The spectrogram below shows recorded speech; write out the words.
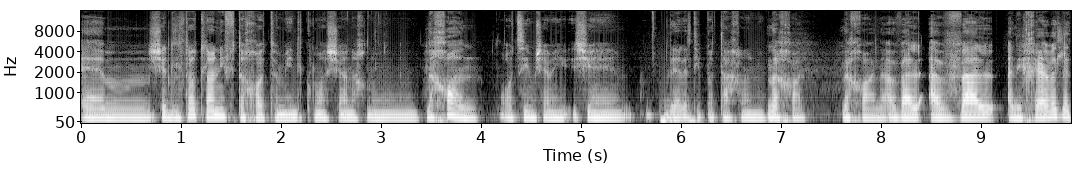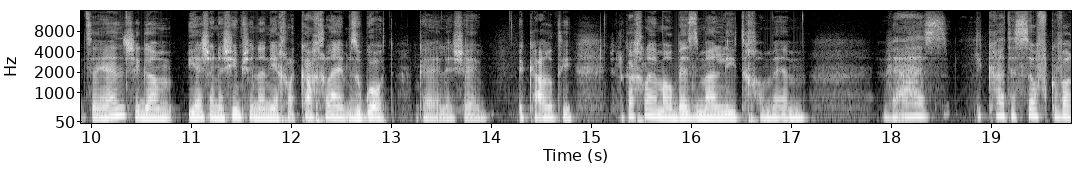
אמ, שדלתות לא נפתחות תמיד, כמו שאנחנו... נכון. רוצים שדלת תיפתח לנו. נכון. נכון, אבל, אבל אני חייבת לציין שגם יש אנשים שנניח לקח להם, זוגות כאלה שהכרתי, שלקח להם הרבה זמן להתחמם, ואז לקראת הסוף כבר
